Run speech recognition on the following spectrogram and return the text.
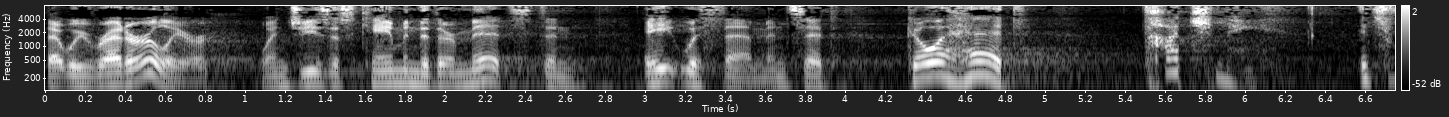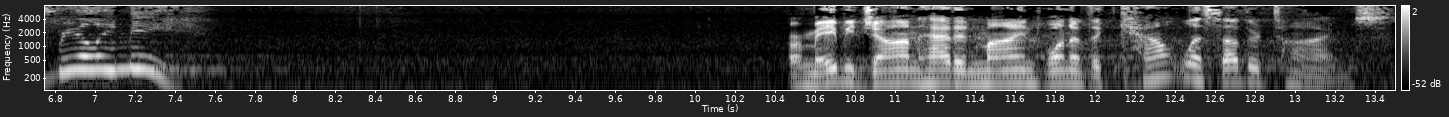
that we read earlier when Jesus came into their midst and ate with them and said, Go ahead, touch me. It's really me. Or maybe John had in mind one of the countless other times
